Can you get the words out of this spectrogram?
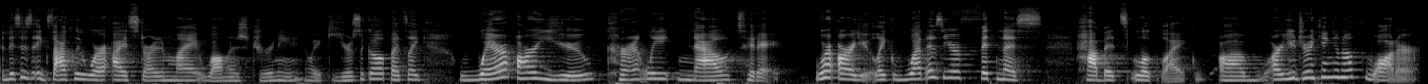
and this is exactly where I started my wellness journey like years ago. But it's like, where are you currently now today? Where are you? Like, what is your fitness habits look like? Uh, are you drinking enough water?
